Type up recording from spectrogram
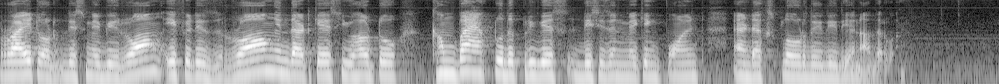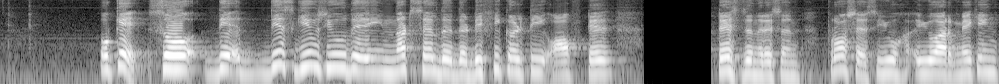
right or this may be wrong. If it is wrong in that case you have to come back to the previous decision making point and explore the, the, the another one. Okay. So, the, this gives you the in nutshell the, the difficulty of te test generation process. You, you are making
